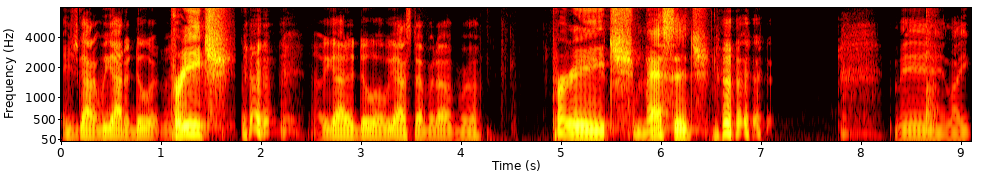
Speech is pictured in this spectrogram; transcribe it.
you just got we got to do it, man. Preach. we got to do it. We got to step it up, bro. Preach. Message. man, like,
